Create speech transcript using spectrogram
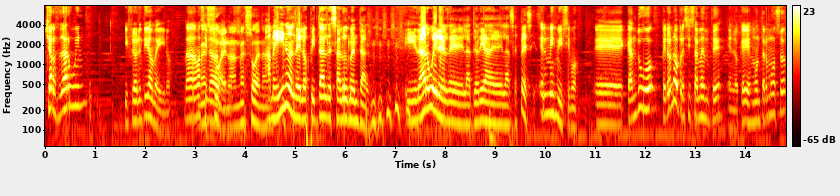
Charles Darwin y Florentino Meguino. Nada más me y nada suenan, menos. me suenan. Ameguino el del Hospital de Salud Mental. Y Darwin el de la teoría de las especies. El mismísimo. Eh, anduvo, pero no precisamente en lo que hoy es Montermoso,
